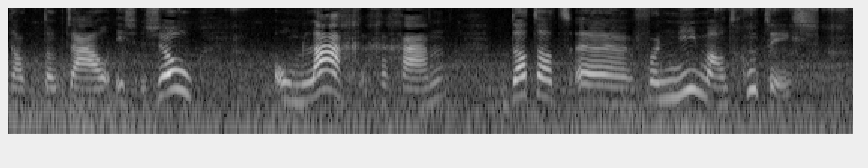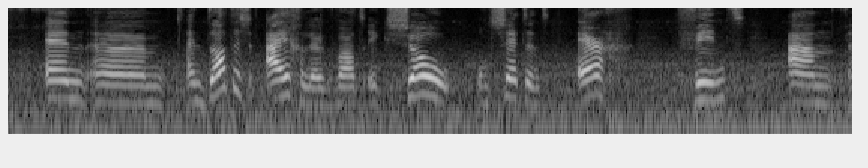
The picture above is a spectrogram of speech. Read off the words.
dat totaal is zo omlaag gegaan dat dat voor niemand goed is. En, uh, en dat is eigenlijk wat ik zo ontzettend erg vind aan, uh,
